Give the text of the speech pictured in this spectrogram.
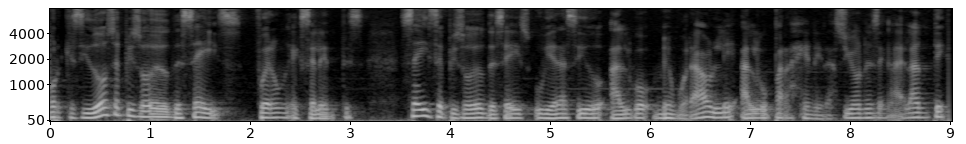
Porque si dos episodios de seis fueron excelentes, seis episodios de seis hubiera sido algo memorable, algo para generaciones en adelante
